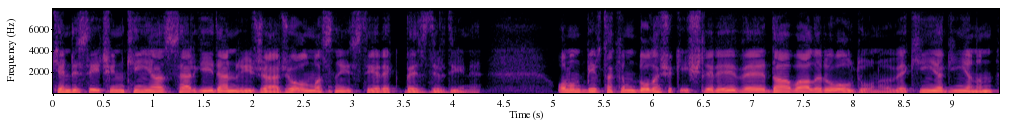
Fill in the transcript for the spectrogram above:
kendisi için Kinyas sergiden ricacı olmasını isteyerek bezdirdiğini, onun bir takım dolaşık işleri ve davaları olduğunu ve Kinyaginya'nın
